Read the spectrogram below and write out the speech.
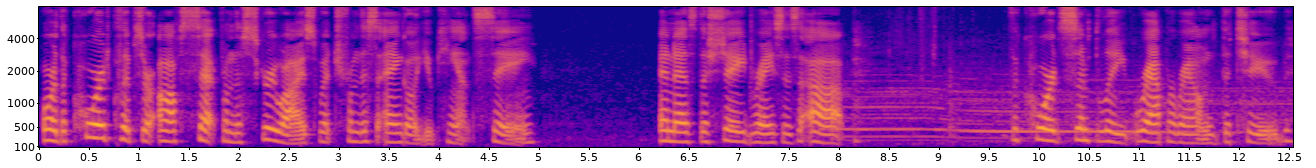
Or the cord clips are offset from the screw eyes, which from this angle you can't see. And as the shade raises up, the cords simply wrap around the tube.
